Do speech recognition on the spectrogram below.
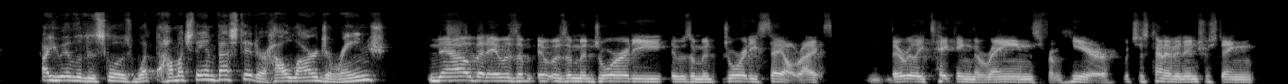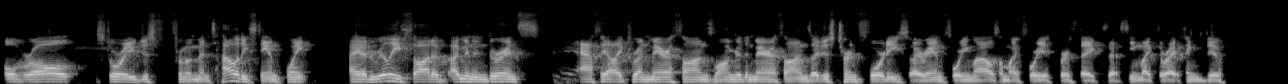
Are you able to disclose what how much they invested or how large a range? No, but it was a it was a majority it was a majority sale, right? They're really taking the reins from here, which is kind of an interesting overall story just from a mentality standpoint. I had really thought of I'm an endurance athlete. I like to run marathons longer than marathons. I just turned 40, so I ran 40 miles on my 40th birthday because that seemed like the right thing to do.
